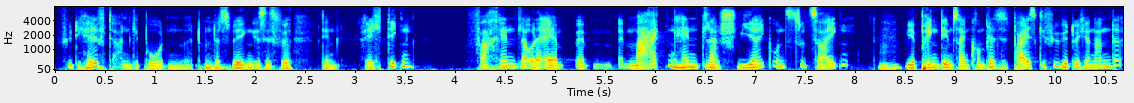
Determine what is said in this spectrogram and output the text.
für die Hälfte angeboten wird. Und mhm. deswegen ist es für den richtigen Fachhändler oder äh, äh, Markenhändler schwierig, uns zu zeigen. Mhm. Wir bringen dem sein komplettes Preisgefüge durcheinander.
